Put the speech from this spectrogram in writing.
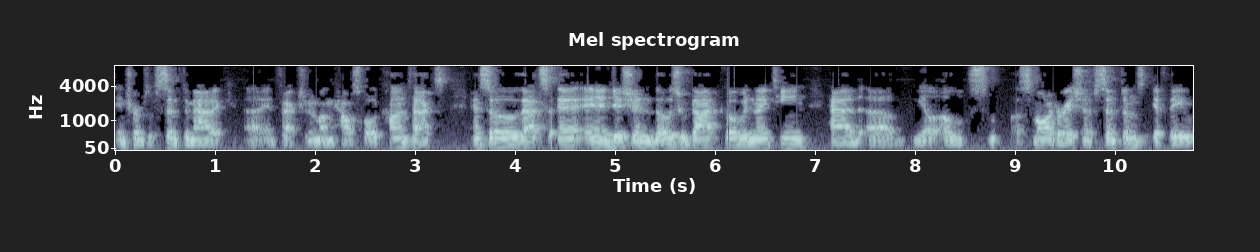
in terms of symptomatic infection among household contacts. And so that's in addition, those who got COVID-19 had uh, you know a, a, smaller duration of symptoms if they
